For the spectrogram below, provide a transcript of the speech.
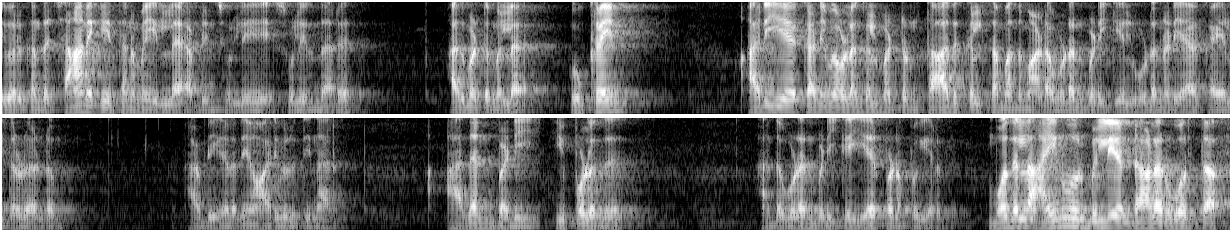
இவருக்கு அந்த சாணக்கியத்தனமே இல்லை அப்படின்னு சொல்லி சொல்லியிருந்தார். அது மட்டும் இல்லை உக்ரைன் அரிய கனிம வளங்கள் மற்றும் தாதுக்கள் சம்பந்தமான உடன்படிக்கையில் உடனடியாக கையெழுத்திட வேண்டும் அப்படிங்கிறதையும் அறிவுறுத்தினார். அதன்படி இப்பொழுது அந்த உடன்படிக்கை ஏற்பட போகிறது. முதல்ல ஐநூறு பில்லியன் டாலர் ஒர்த் ஆஃப்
